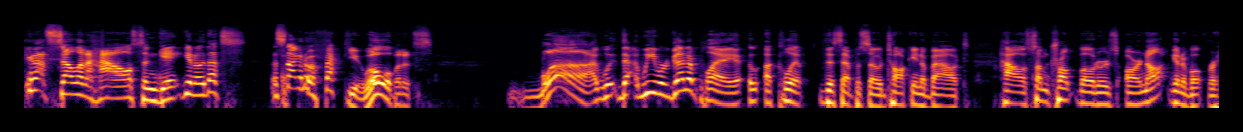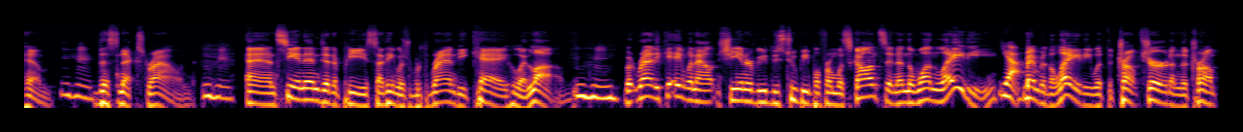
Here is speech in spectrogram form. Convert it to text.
you're not selling a house and gain. You know that's that's not going to affect you. Oh, but it's blah. We, that, we were going to play a, a clip this episode talking about how some Trump voters are not going to vote for him mm-hmm. this next round. Mm-hmm. And CNN did a piece, I think it was with Randi Kaye, who I love. Mm-hmm. But Randi Kaye went out and she interviewed these two people from Wisconsin. And the one lady, Yeah. remember the lady with the Trump shirt and the Trump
